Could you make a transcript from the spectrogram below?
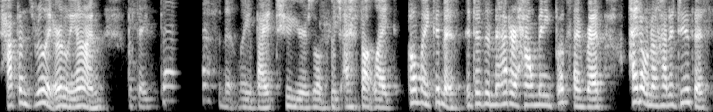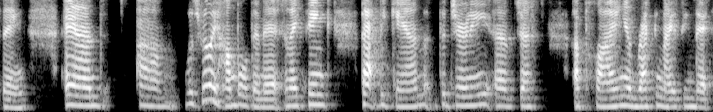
happens really early on. I'd say definitely by two years old, which I felt like, oh my goodness, it doesn't matter how many books I read, I don't know how to do this thing, and um, was really humbled in it. And I think that began the journey of just applying and recognizing that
